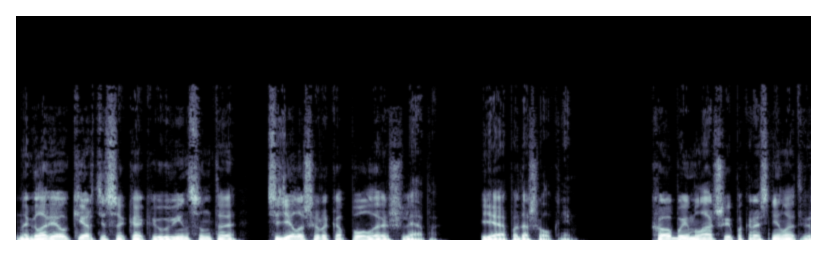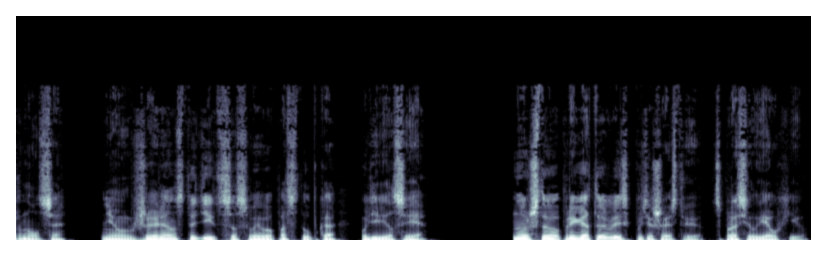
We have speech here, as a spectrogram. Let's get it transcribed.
На голове у Кертиса, как и у Винсента, сидела широкополая шляпа. Я подошел к ним. Хоббей-младший покраснел и отвернулся. Неужели он стыдится своего поступка, удивился я. Ну что, приготовились к путешествию? спросил я у Хью.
